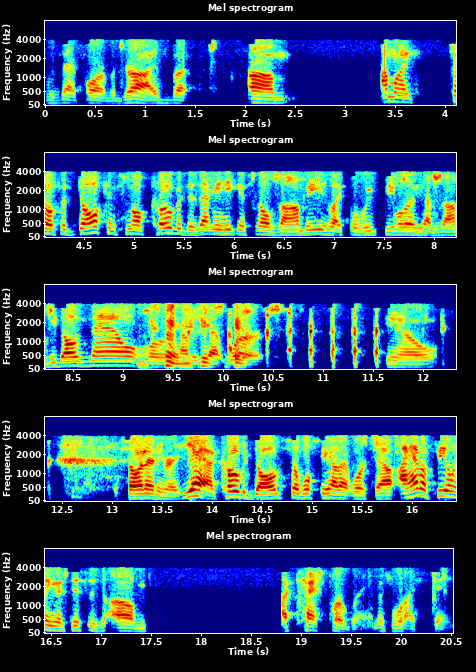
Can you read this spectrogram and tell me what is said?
was that far of a drive, but um, I'm like, so if a dog can smell COVID, does that mean he can smell zombies? Like, will we be able to have zombie dogs now, or how does that work? You know. So at any rate, yeah, COVID dogs. So we'll see how that works out. I have a feeling that this is um, a test program, is what I think.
